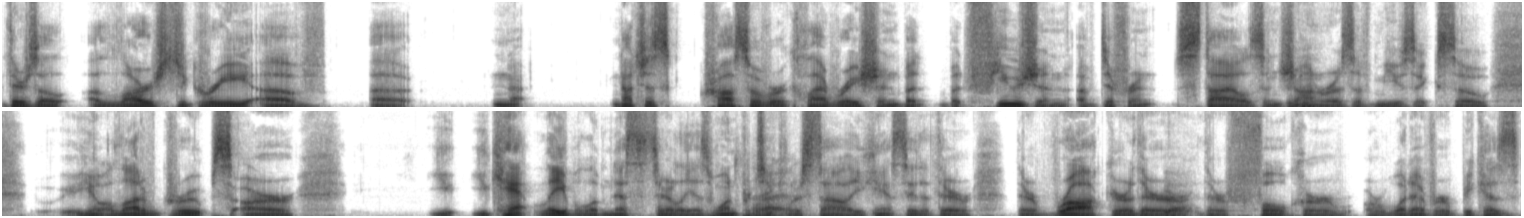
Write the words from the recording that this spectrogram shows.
there's a, a large degree of uh, not, not just crossover collaboration, but but fusion of different styles and mm-hmm. genres mm-hmm. of music. So, you know, a lot of groups are you you can't label them necessarily as one particular right. style. You can't say that they're they're rock or they're yeah. they're folk or or whatever because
